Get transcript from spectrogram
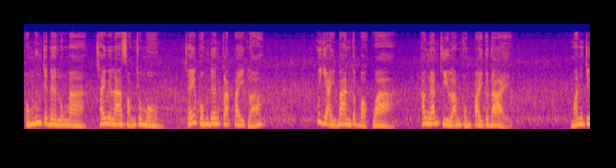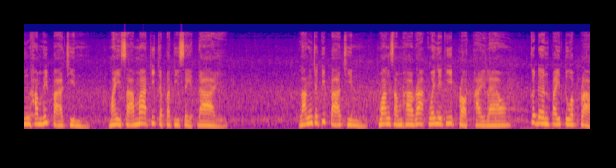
ผมเพิ่งจะเดินลงมาใช้เวลาสองชั่วโมง จะให้ผมเดินกลับไปอีกเหรอ ผู้ใหญ่บ้านก็บอกว่าถ้างั้นขี่หลังผมไปก็ได้ มันจึงทำให้ป๋าชินไม่สามารถที่จะปฏิเสธได้ หลังจากที่ป๋าชินวางสัมภาระไว้ในที่ปลอดภัยแล้ว ก็เดินไปตัวเปล่า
